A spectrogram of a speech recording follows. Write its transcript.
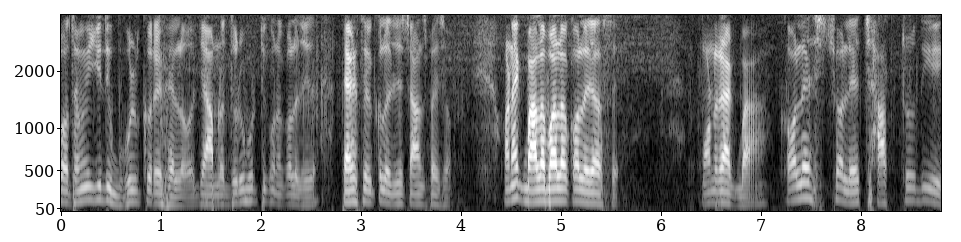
প্রথমেই যদি ভুল করে ফেলো যে আমরা দূরবর্তী কোনো কলেজে, দেখা যাচ্ছে ওই কলেজে চান্স পাইছো। অনেক ভালো ভালো কলেজ আছে। মনে রাখবা, কলেজ চলে ছাত্র দিয়ে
